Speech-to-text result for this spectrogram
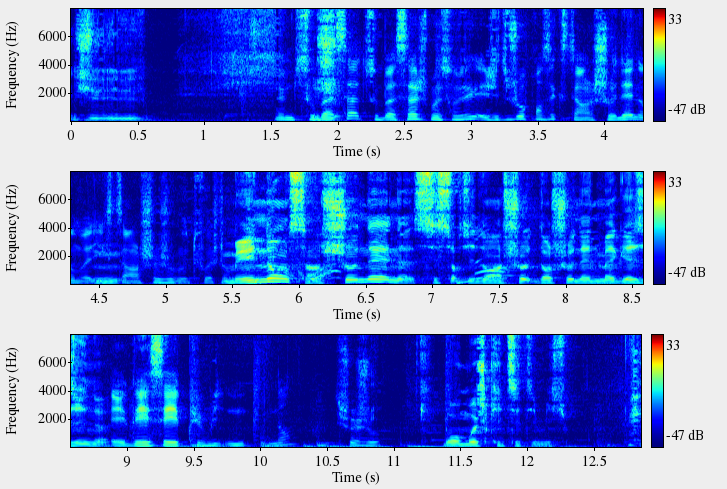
Je- Même Tsubasa, Tsubasa, je me souviens, j'ai toujours pensé que c'était un shonen, on m'a dit que c'était un shoujo l'autre fois. je Mais non, c'est un shonen. C'est sorti dans, un sho- dans Shonen Magazine. Et ben c'est public. Non, shoujo. Bon, moi, je quitte cette émission.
